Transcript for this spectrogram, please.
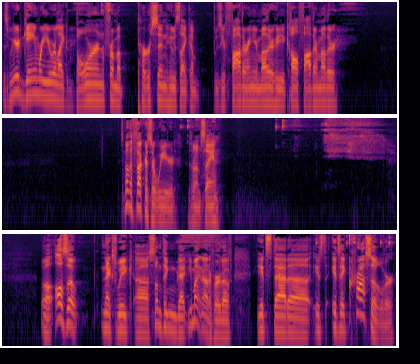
This weird game where you were like born from a person who's like a who's your father and your mother who you call father mother. These motherfuckers are weird. Is what I'm saying. Well, also next week, uh, something that you might not have heard of. It's that uh, it's it's a crossover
